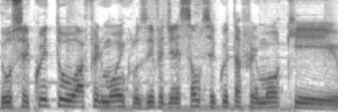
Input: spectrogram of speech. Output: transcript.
O circuito afirmou, inclusive, a direção do circuito afirmou que,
